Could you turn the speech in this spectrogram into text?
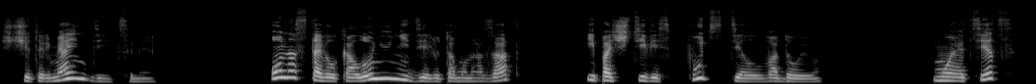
с четырьмя индейцами. Он оставил колонию неделю тому назад и почти весь путь сделал водою. Мой отец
